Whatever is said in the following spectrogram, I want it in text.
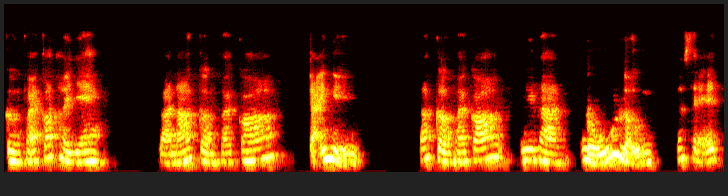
cần phải có thời gian và nó cần phải có trải nghiệm. Nó cần phải có như là đủ lượng nó sẽ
